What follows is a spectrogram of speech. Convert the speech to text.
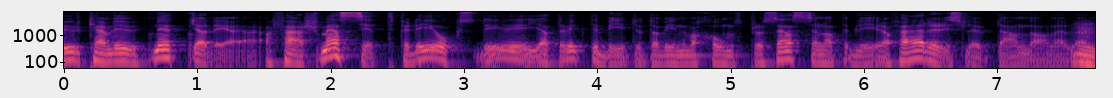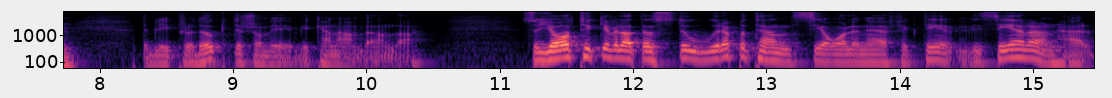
hur kan vi utnyttja det affärsmässigt? För det är också det är en jätteviktig bit av innovationsprocessen att det blir affärer i slutändan. Eller mm. det blir produkter som vi, vi kan använda. Så jag tycker väl att den stora potentialen i att effektivisera den här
